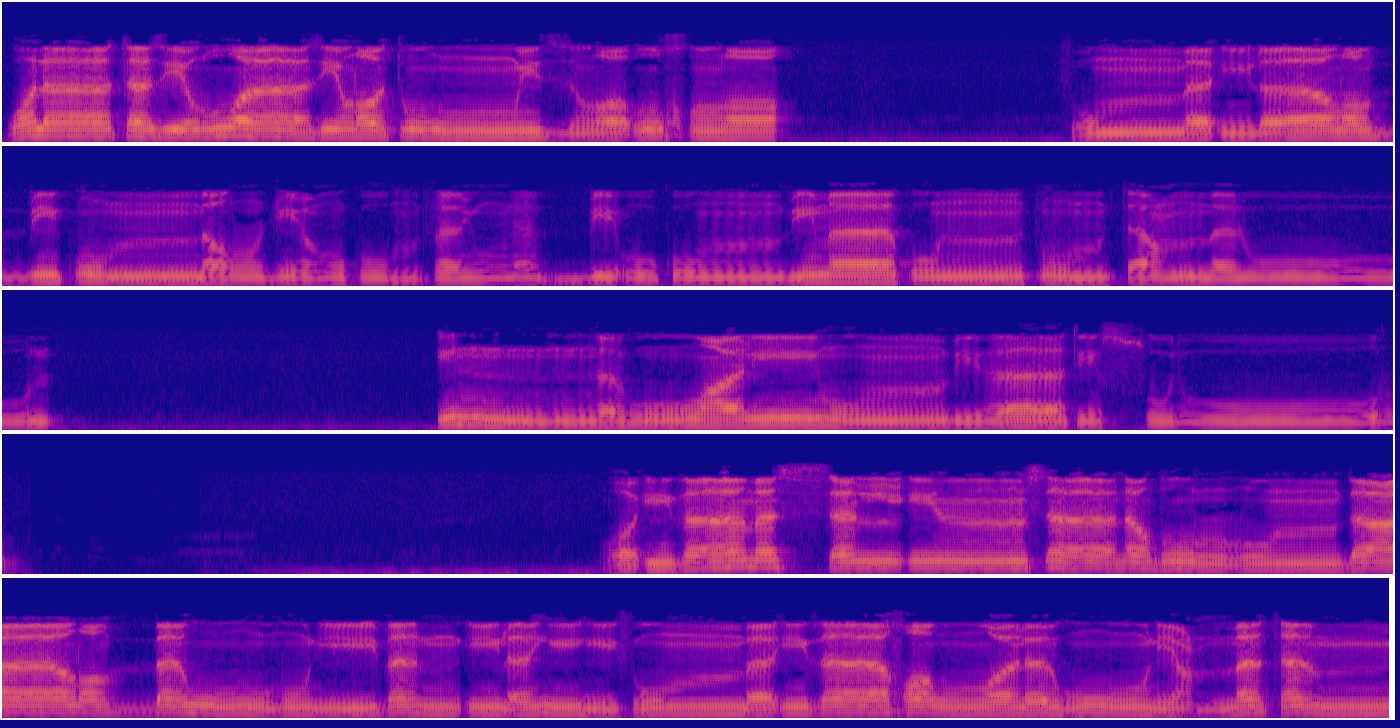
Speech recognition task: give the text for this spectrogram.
وَلَا تَزِرُ وَازِرَةٌ وِزْرَ أُخْرَىٰ ۗ إِنَّهُ عَلِيمٌ بِذَاتِ الصُّدُورِ. وَإِذَا مَسَّ الْإِنسَانَ ضُرٌّ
